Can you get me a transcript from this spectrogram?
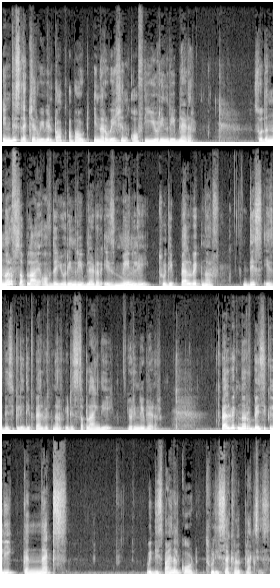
In this lecture, we will talk about innervation of the urinary bladder. So the nerve supply of the urinary bladder is mainly through the pelvic nerve. This is basically the pelvic nerve. It is supplying the urinary bladder. Pelvic nerve basically connects with the spinal cord through the sacral plexus.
